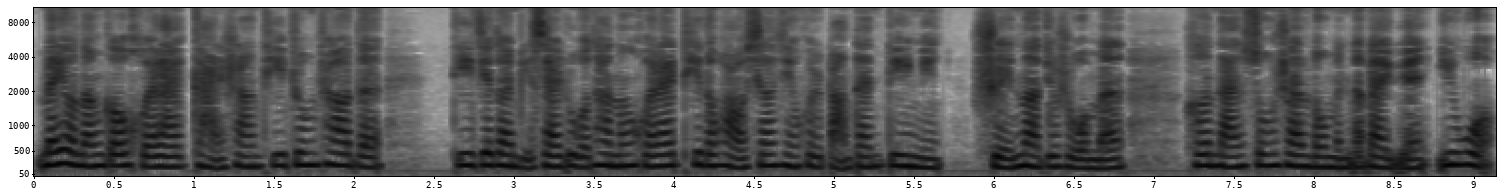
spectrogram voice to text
没有能够回来赶上踢中超的。第一阶段比赛，如果他能回来踢的话，我相信会是榜单第一名。谁呢？就是我们河南嵩山龙门的外援伊沃。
